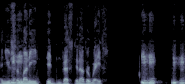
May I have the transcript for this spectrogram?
and use mm-hmm. the money to invest in other ways. Mm-hmm. Mm-hmm.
